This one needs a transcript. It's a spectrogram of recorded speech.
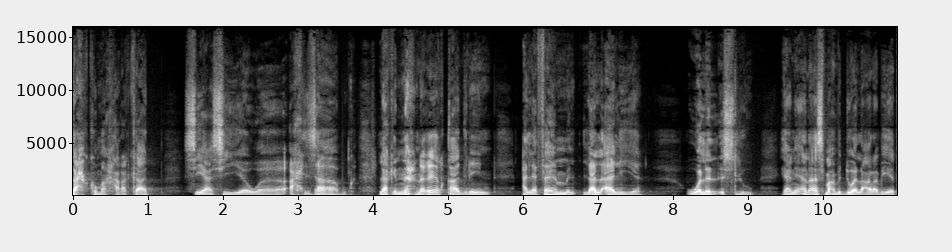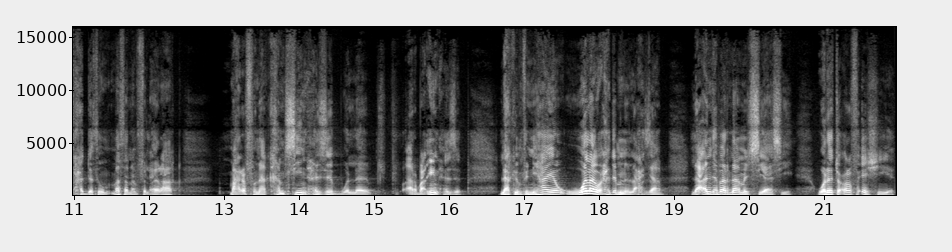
تحكم حركات سياسية وأحزاب. لكن نحن غير قادرين على فهم لا الآلية ولا الأسلوب. يعني أنا أسمع بالدول العربية يتحدثون مثلا في العراق ما أعرف هناك خمسين حزب ولا أربعين حزب لكن في النهاية ولا واحدة من الأحزاب لا عندها برنامج سياسي ولا تعرف إيش هي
